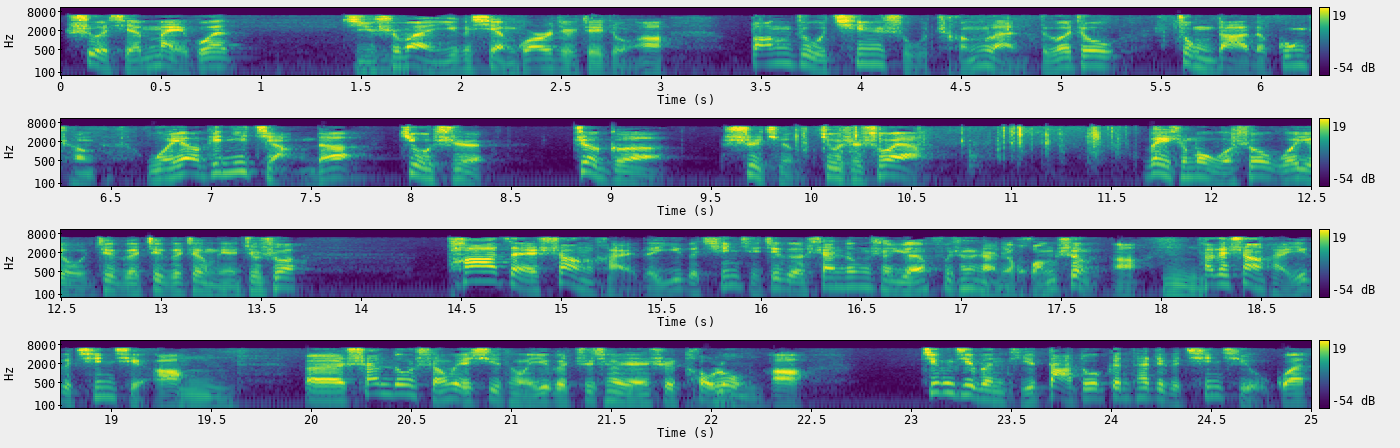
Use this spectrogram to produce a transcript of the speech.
涉嫌卖官，几十万一个县官就这种啊，帮助亲属承揽德州重大的工程。我要跟你讲的就是这个事情，就是说呀，为什么我说我有这个这个证明？就是说。他在上海的一个亲戚，这个山东省原副省长叫黄胜啊，他在上海一个亲戚啊，呃，山东省委系统一个知情人士透露啊，经济问题大多跟他这个亲戚有关，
